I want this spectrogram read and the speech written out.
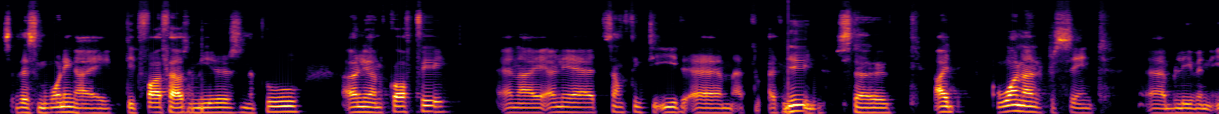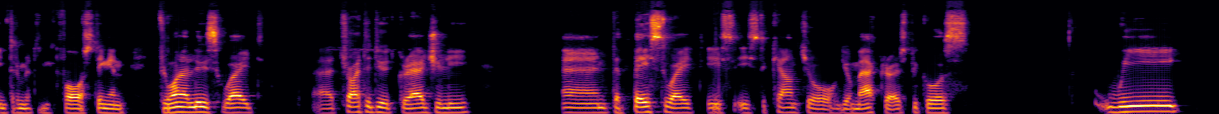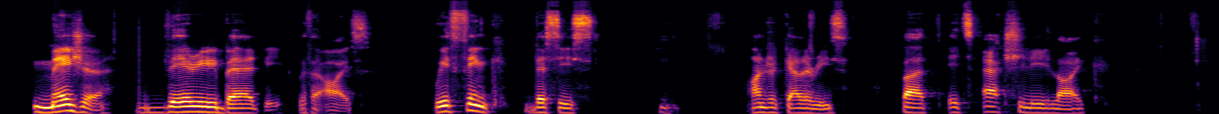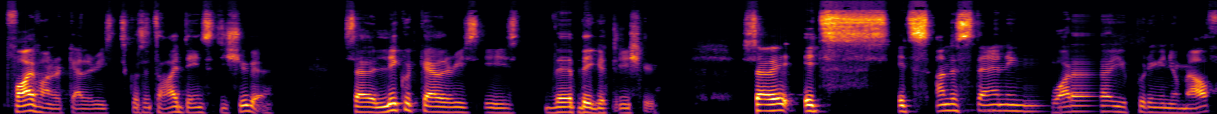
So this morning I did 5,000 meters in the pool, only on coffee, and I only had something to eat um, at, at noon. So I 100% uh, believe in intermittent fasting. And if you want to lose weight, uh, try to do it gradually. And the best way is is to count your your macros because we measure very badly with our eyes. We think this is 100 calories, but it's actually like 500 calories because it's a high density sugar. So liquid calories is the biggest issue. So it's it's understanding what are you putting in your mouth,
